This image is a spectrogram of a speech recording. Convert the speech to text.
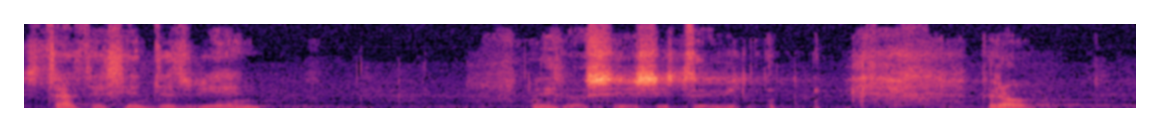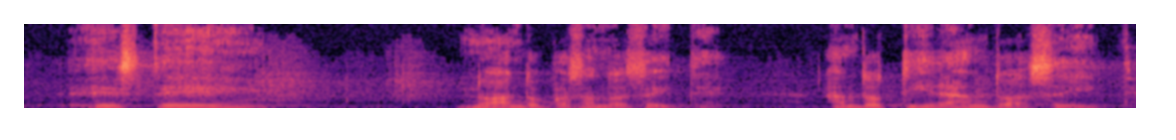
¿estás, te sientes bien? Digo, sí, sí estoy bien. Pero este no ando pasando aceite, ando tirando aceite.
